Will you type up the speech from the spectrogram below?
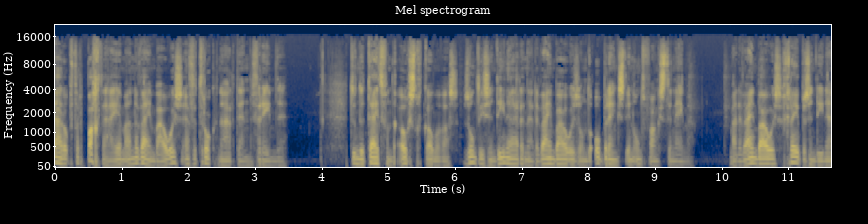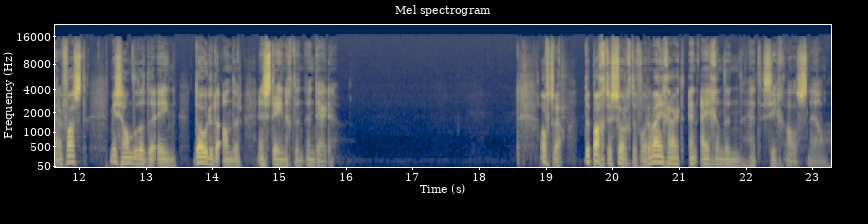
Daarop verpachtte hij hem aan de wijnbouwers en vertrok naar den vreemde. Toen de tijd van de oogst gekomen was, zond hij zijn dienaren naar de wijnbouwers om de opbrengst in ontvangst te nemen. Maar de wijnbouwers grepen zijn dienaren vast, mishandelden de een, doodden de ander en stenigden een derde. Oftewel, de pachters zorgden voor een wijngaard en eigenden het zich al snel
